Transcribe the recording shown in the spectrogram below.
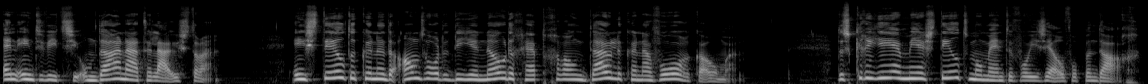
en intuïtie om daarna te luisteren. In stilte kunnen de antwoorden die je nodig hebt gewoon duidelijker naar voren komen. Dus creëer meer stiltemomenten voor jezelf op een dag.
